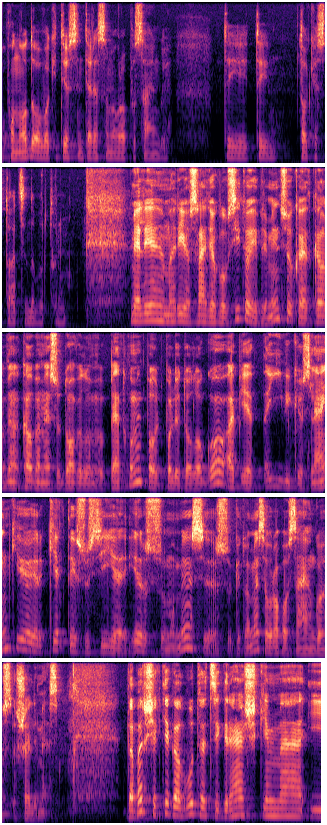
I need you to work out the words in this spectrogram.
oponuodavo Vokietijos interesam ES. Tai, tai tokią situaciją dabar turim. Mėly Marijos radio klausytojai, priminsiu, kad kalbame su Dovilu Petkumi, politologu, apie įvykius Lenkijoje ir kiek tai susiję ir su mumis, ir su kitomis ES šalimis. Dabar šiek tiek galbūt atsigręžkime į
